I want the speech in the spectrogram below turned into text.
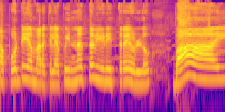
സപ്പോർട്ട് ചെയ്യാൻ മറക്കില്ല. അപ്പോൾ ഇന്നത്തെ വീഡിയോ ഇത്രയേ ഉള്ളൂ. ബായ്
